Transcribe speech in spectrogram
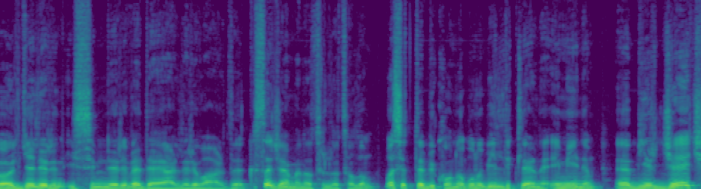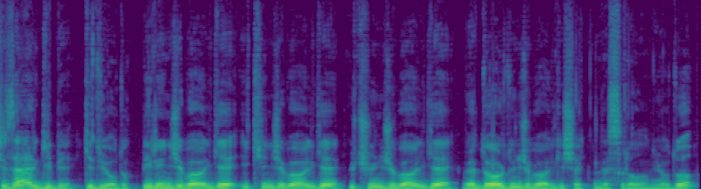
bölgelerin isimleri ve değerleri vardı. Kısaca hemen hatırlatalım. Basit de bir konu. Bunu bildiklerine eminim. E, bir C çizer gibi gidiyorduk. Birinci bölge, ikinci bölge, üçüncü bölge ve dördüncü bölge şeklinde sıralanıyordu.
